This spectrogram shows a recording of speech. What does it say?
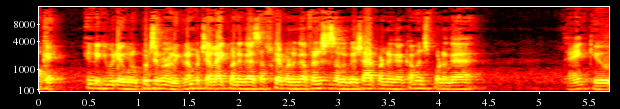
ஓகே இன்னைக்கு வீடியோ உங்களுக்கு பிடிச்சிருக்கணும்னு நினைக்கிறேன். பிடிச்சா லைக் பண்ணுங்க சப்ஸ்கிரைப் பண்ணுங்க ஃப்ரெண்ட்ஸ் சொல்லுங்க ஷேர் பண்ணுங்க கமெண்ட்ஸ் போடுங்க. தேங்க்யூ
